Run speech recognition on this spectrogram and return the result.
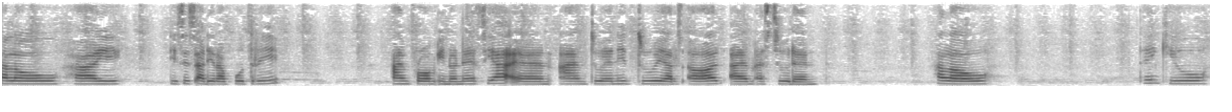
Hello, hi, this is Adira Putri. I'm from Indonesia and I'm 22 years old. I'm a student. Hello, thank you.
